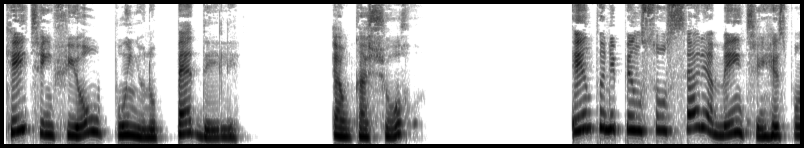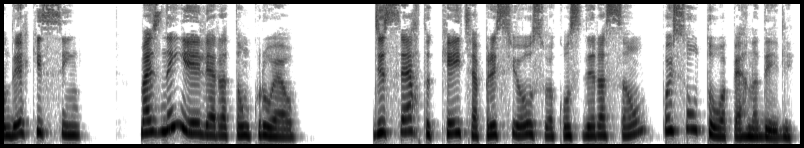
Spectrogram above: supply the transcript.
Kate enfiou o punho no pé dele. É um cachorro? Anthony pensou seriamente em responder que sim, mas nem ele era tão cruel. De certo, Kate apreciou sua consideração, pois soltou a perna dele.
